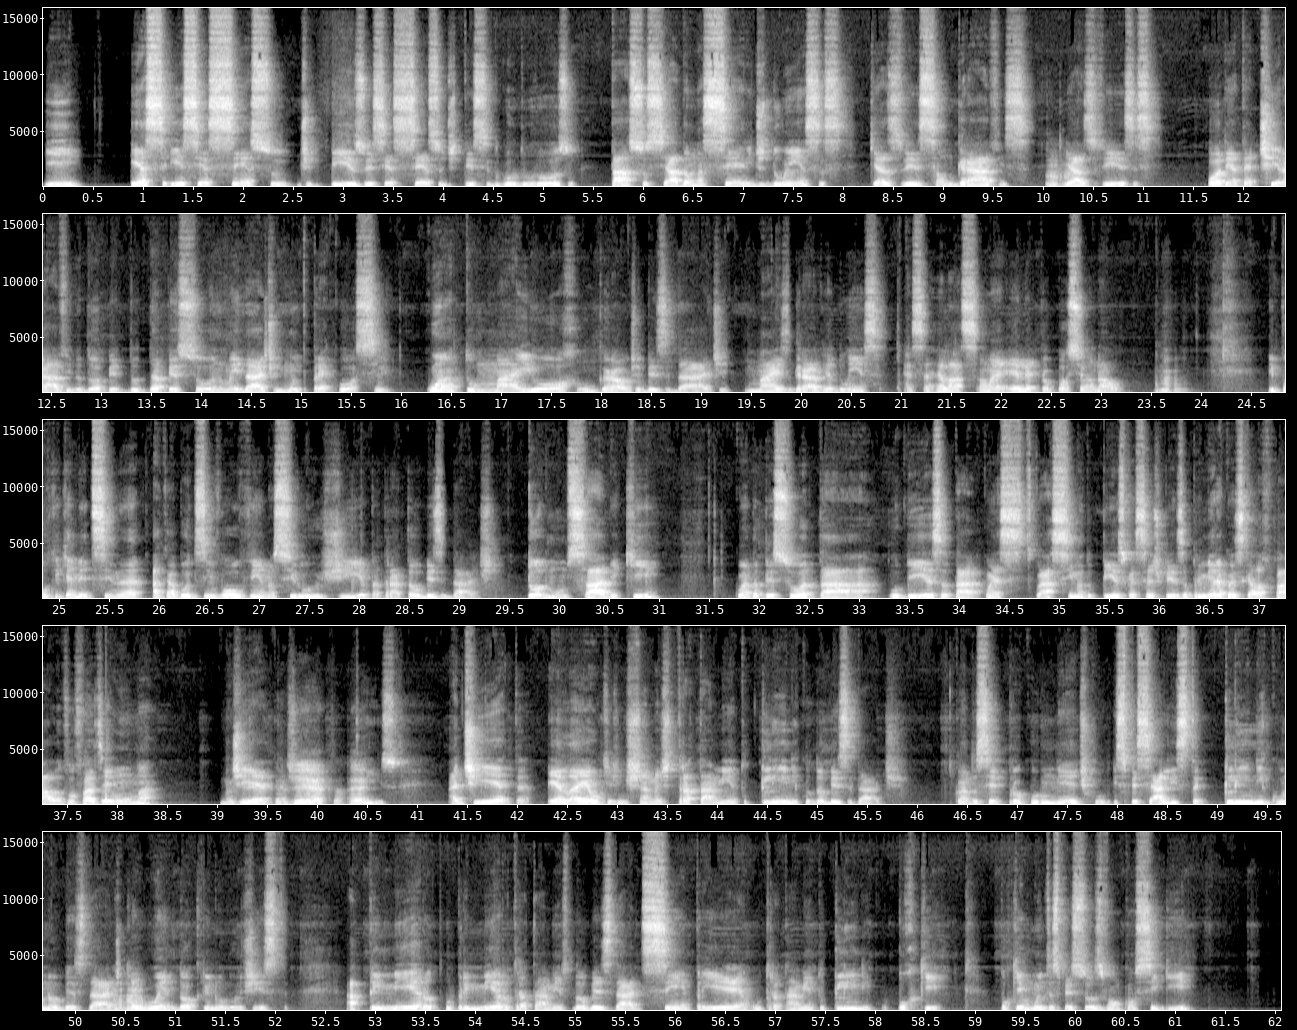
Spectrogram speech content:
E esse, esse excesso de peso, esse excesso de tecido gorduroso está associado a uma série de doenças que às vezes são graves Uhum. e às vezes podem até tirar a vida do- do- da pessoa numa idade muito precoce. Sim. Quanto maior o grau de obesidade, mais grave a doença. Essa relação é, ela é proporcional. Uhum. E por que, que a medicina acabou desenvolvendo a cirurgia para tratar a obesidade? Todo mundo sabe que quando a pessoa está obesa, está acima do peso, com excesso de peso, a primeira coisa que ela fala, vou fazer uma Uma Dieta. Dieta. É. isso. A dieta, ela é o que a gente chama de tratamento clínico da obesidade. Quando você procura um médico especialista clínico na obesidade, que é o endocrinologista, a primeiro, o primeiro tratamento da obesidade sempre é o tratamento clínico. Por quê? Porque muitas pessoas vão conseguir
